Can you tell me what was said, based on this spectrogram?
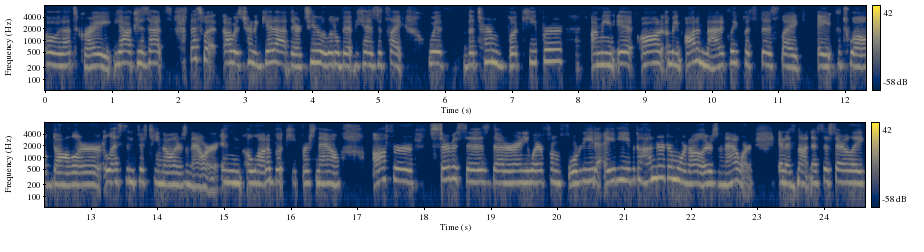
Oh, that's great. Yeah, because that's that's what I was trying to get at there too a little bit because it's like with the term bookkeeper, I mean it all I mean automatically puts this like eight to twelve dollar, less than fifteen dollars an hour. And a lot of bookkeepers now offer services that are anywhere from forty to eighty, even a hundred or more dollars an hour. And it's not necessarily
